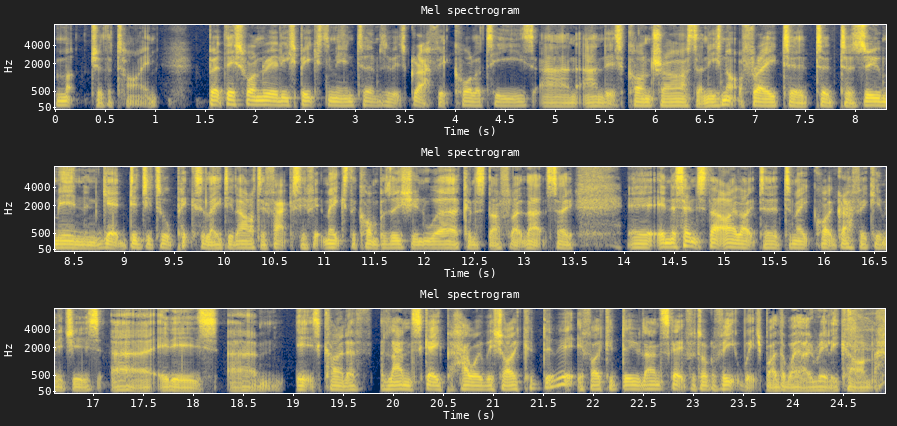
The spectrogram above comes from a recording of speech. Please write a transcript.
much of the time, but this one really speaks to me in terms of its graphic qualities and and its contrast. And he's not afraid to to, to zoom in and get digital pixelated artifacts if it makes the composition work and stuff like that. So in the sense that I like to to make quite graphic images uh, it is um, it's kind of landscape how I wish I could do it. If I could do landscape photography which by the way I really can't.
